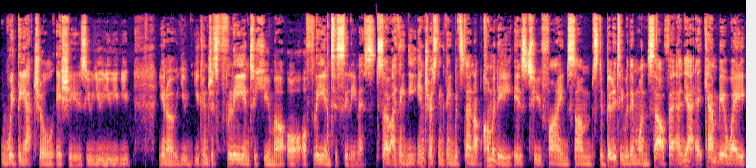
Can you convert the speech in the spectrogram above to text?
with the actual issues. You you you you you know you you can just flee into humor or, or flee into silliness. So I think the interesting thing with stand up comedy is to find some stability within oneself, and yeah, it can be a way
